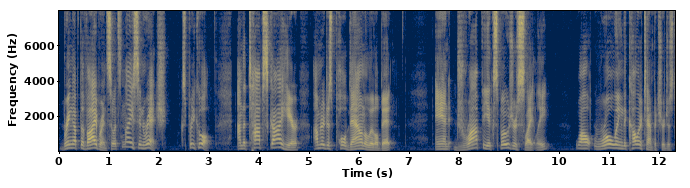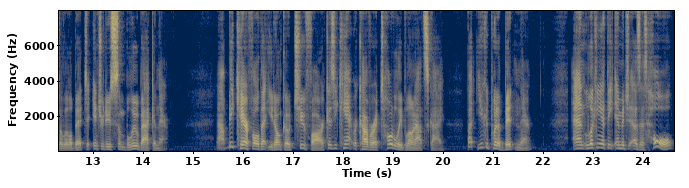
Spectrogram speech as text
Bring up the vibrance so it's nice and rich. Looks pretty cool. On the top sky here, I'm going to just pull down a little bit and drop the exposure slightly while rolling the color temperature just a little bit to introduce some blue back in there. Now be careful that you don't go too far because you can't recover a totally blown out sky, but you could put a bit in there. And looking at the image as a whole,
